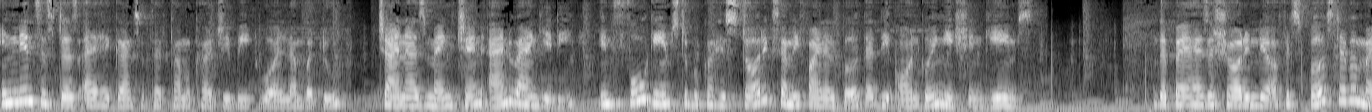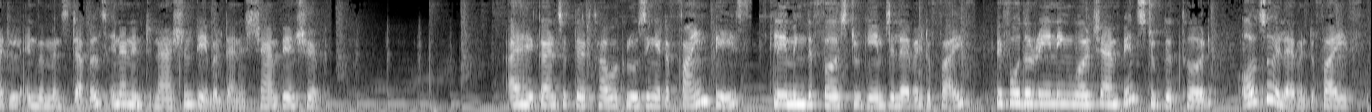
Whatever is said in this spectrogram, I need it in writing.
Indian sisters Ayhika and Sutirtha Mukherjee beat world number 2 China's Meng Chen and Wang Yidi in four games to book a historic semi-final berth at the ongoing Asian Games. The pair has assured India of its first ever medal in women's doubles in an international table tennis championship. Ayhika and Sutirtha were cruising at a fine pace, claiming the first two games 11 to 5, before the reigning world champions took the third, also 11 to 5.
